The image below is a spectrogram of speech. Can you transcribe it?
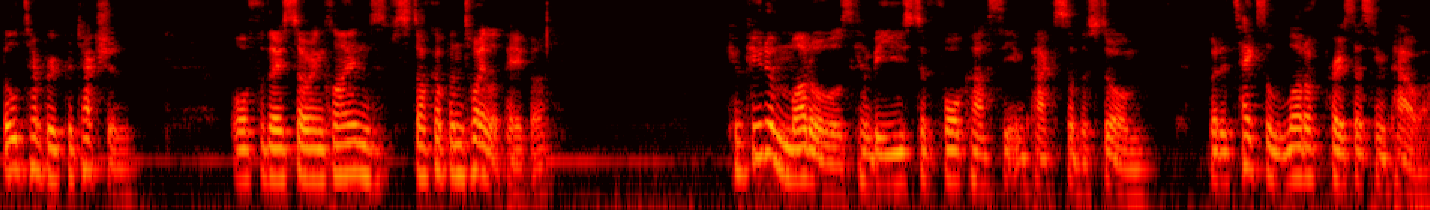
build temporary protection, or for those so inclined, stock up on toilet paper. Computer models can be used to forecast the impacts of a storm, but it takes a lot of processing power.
